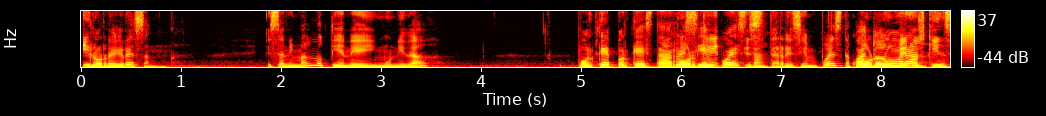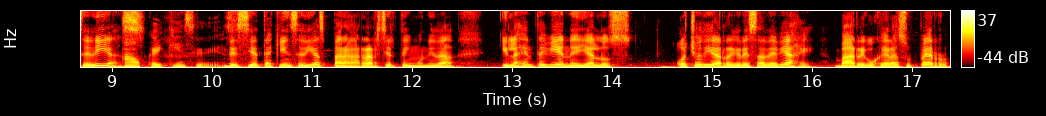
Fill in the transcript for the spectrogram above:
y lo regresan. Ese animal no tiene inmunidad. ¿Por qué? Porque está porque recién puesta. Está recién puesta, por ¿Cuánto lo dura? menos 15 días. Ah, ok, 15 días. De 7 a 15 días para agarrar cierta inmunidad. Y la gente viene y a los 8 días regresa de viaje, va a recoger a su perro.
